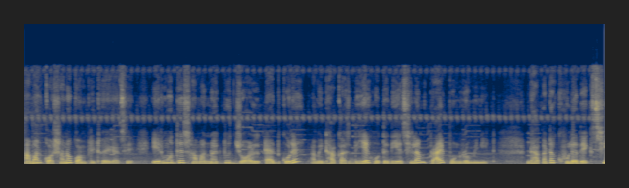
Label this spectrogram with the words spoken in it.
আমার কষানো কমপ্লিট হয়ে গেছে। এর মধ্যে সামান্য একটু জল অ্যাড করে আমি ঢাকা দিয়ে হতে দিয়েছিলাম প্রায় পনেরো মিনিট। ঢাকাটা খুলে দেখছি,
